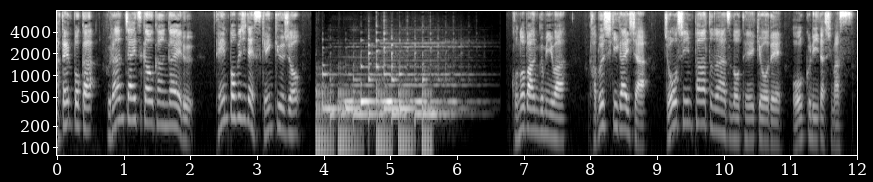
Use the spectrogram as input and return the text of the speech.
多店舗化、フランチャイズ化を考える店舗ビジネス研究所。この番組は株式会社上信パートナーズの提供でお送りいたします。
